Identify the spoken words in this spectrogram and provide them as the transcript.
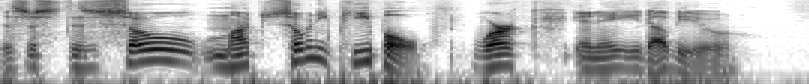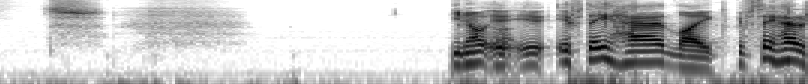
There's just there's so much, so many people work in AEW. It's, you know, uh, i i if they had like if they had a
